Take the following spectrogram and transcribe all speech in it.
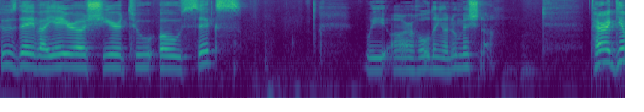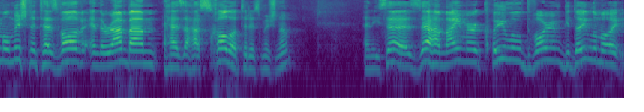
Tuesday, Vayera, Shir 206. We are holding a new Mishnah. Paragimel Mishnah Tezvav, and the Rambam has a haschala to this Mishnah. And he says, Zehamaimer Koilul Dvarim Gedolim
